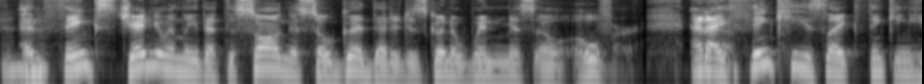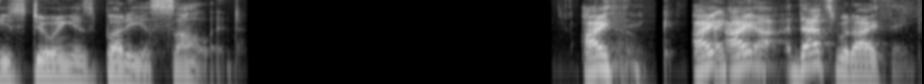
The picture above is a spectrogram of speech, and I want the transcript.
Mm-hmm. and thinks genuinely that the song is so good that it is going to win Miss O over. And I think he's like thinking he's doing his buddy a solid. I Yeah. think. I, I I. I that's what I think.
